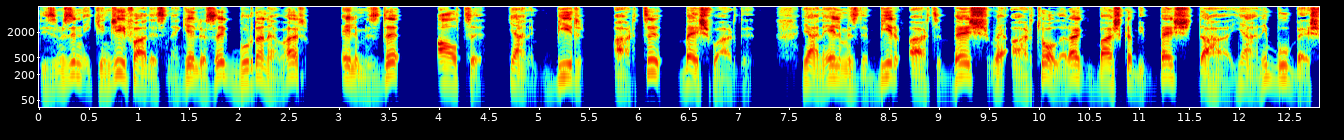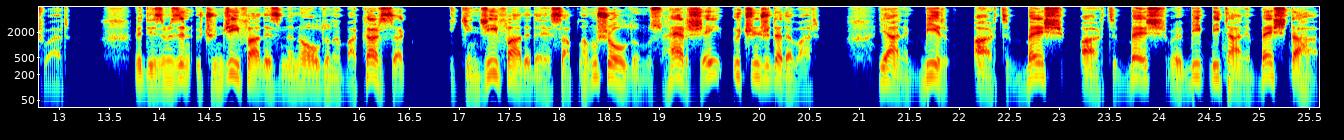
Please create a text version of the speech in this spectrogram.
Dizimizin ikinci ifadesine gelirsek burada ne var? Elimizde 6 yani 1 artı 5 vardı. Yani elimizde 1 artı 5 ve artı olarak başka bir 5 daha yani bu 5 var. Ve dizimizin üçüncü ifadesinde ne olduğuna bakarsak, ikinci ifadede hesaplamış olduğumuz her şey üçüncüde de var. Yani 1 artı 5 artı 5 ve bir, bir tane 5 daha.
